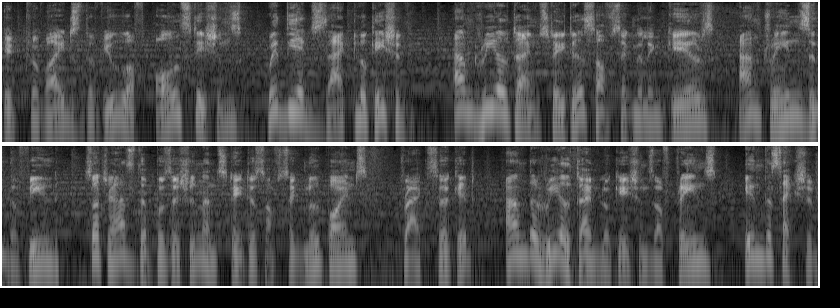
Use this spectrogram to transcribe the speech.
It provides the view of all stations with the exact location and real-time status of signaling gears and trains in the field such as the position and status of signal points, track circuit and the real-time locations of trains in the section.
